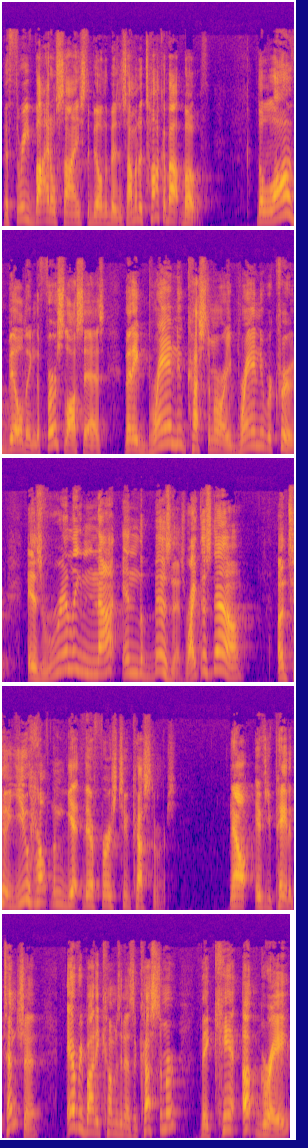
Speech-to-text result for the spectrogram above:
the three vital signs to build a business. I'm going to talk about both. The law of building, the first law says that a brand new customer or a brand new recruit is really not in the business. Write this down until you help them get their first two customers. Now, if you paid attention, everybody comes in as a customer. They can't upgrade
